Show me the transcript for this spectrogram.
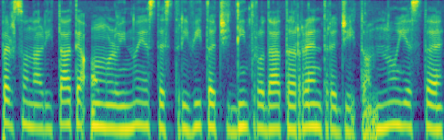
personalitatea omului nu este strivită, ci dintr-o dată reîntregită. Nu este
